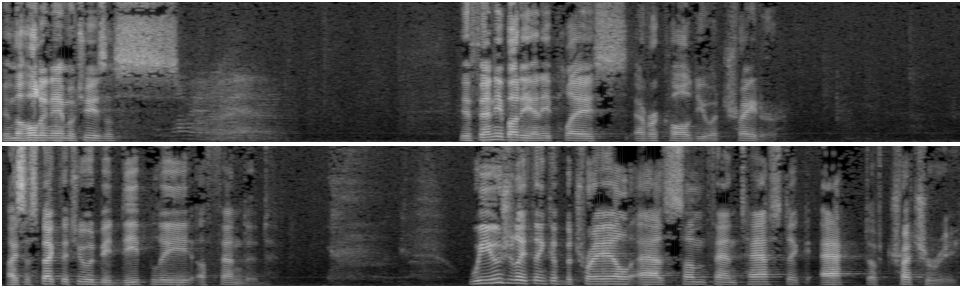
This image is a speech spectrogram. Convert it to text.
In the holy name of Jesus. If anybody, any place ever called you a traitor, I suspect that you would be deeply offended. We usually think of betrayal as some fantastic act of treachery.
